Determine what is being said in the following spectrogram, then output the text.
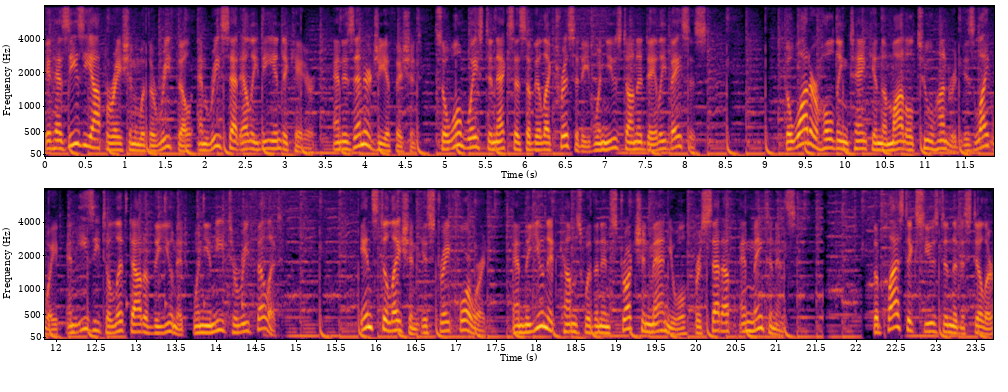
It has easy operation with a refill and reset LED indicator, and is energy efficient, so won't waste an excess of electricity when used on a daily basis. The water holding tank in the Model 200 is lightweight and easy to lift out of the unit when you need to refill it. Installation is straightforward, and the unit comes with an instruction manual for setup and maintenance. The plastics used in the distiller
